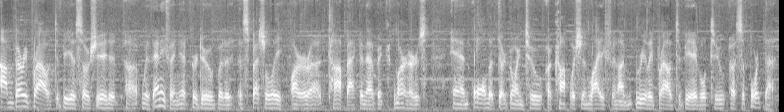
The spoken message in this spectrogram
I'm very proud to be associated uh, with anything at Purdue, but especially our uh, top academic learners and all that they're going to accomplish in life. And I'm really proud to be able to uh, support that.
